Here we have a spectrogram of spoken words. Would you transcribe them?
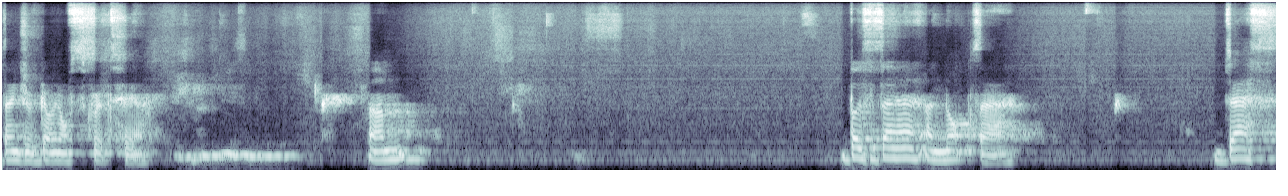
danger of going off script here. Um, both there and not there, death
